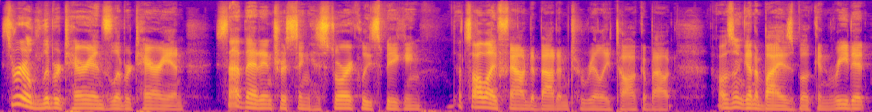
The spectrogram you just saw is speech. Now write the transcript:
He's a real libertarian's libertarian He's not that interesting historically speaking. That's all I found about him to really talk about. I wasn't going to buy his book and read it.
